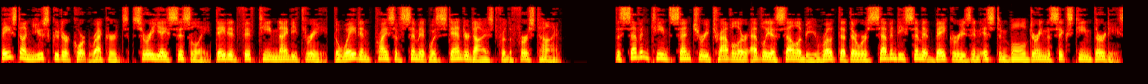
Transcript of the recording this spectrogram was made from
Based on Üsküdar court records Sicily dated 1593, the weight and price of simit was standardized for the first time. The 17th-century traveller Evliya Çelebi wrote that there were 70 simit bakeries in Istanbul during the 1630s.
